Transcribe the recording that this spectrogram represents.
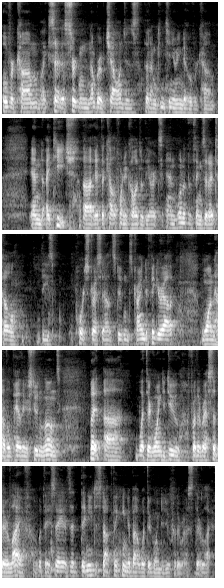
overcome, like set a certain number of challenges that I'm continuing to overcome. And I teach uh, at the California College of the Arts, and one of the things that I tell these poor, stressed out students trying to figure out, one, how they'll pay their student loans, but uh, what they're going to do for the rest of their life. What they say is that they need to stop thinking about what they're going to do for the rest of their life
